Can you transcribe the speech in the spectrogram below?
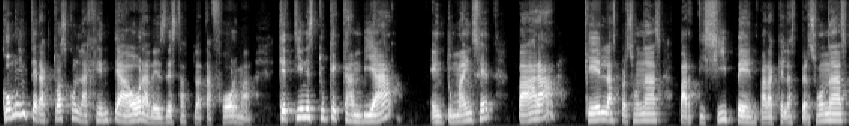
¿Cómo interactúas con la gente ahora desde esta plataforma? ¿Qué tienes tú que cambiar en tu mindset para que las personas participen, para que las personas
